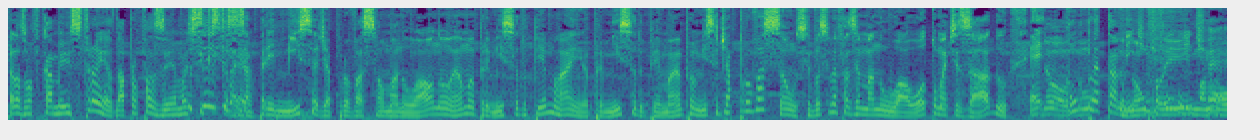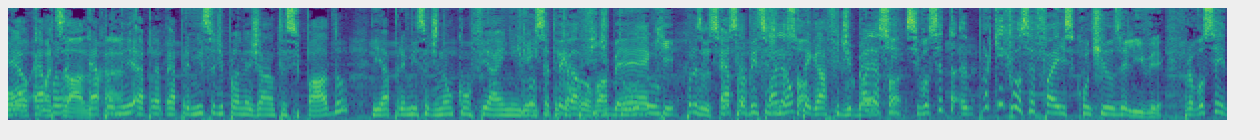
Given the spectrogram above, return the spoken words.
Elas vão ficar meio estranhas, dá para fazer, mas fica Sim, Mas a estranho. premissa de aprovação manual não é uma premissa do PMI. A premissa do PMI é uma premissa de aprovação. Se você vai fazer manual automatizado, é Não, não- completamente eu não falei manual É, é, é, automatizado, é, a, é a é a premissa de planejar antecipado e a premissa de não confiar em ninguém, você você tem que aprovar feedback. tudo. Por exemplo, se É a premissa de não só, pegar feedback. Olha só, se você tá, para que que você faz continuous delivery? Pra você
